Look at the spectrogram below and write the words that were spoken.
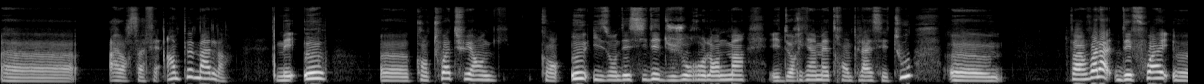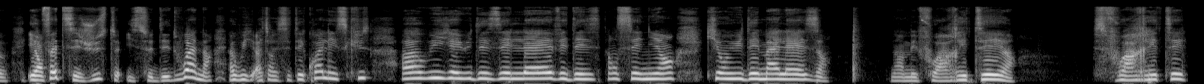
alors ça fait un peu mal, mais eux euh, quand toi tu es en quand eux ils ont décidé du jour au lendemain et de rien mettre en place et tout euh, Enfin voilà, des fois, euh, et en fait c'est juste, ils se dédouanent. Hein. Ah oui, attends, c'était quoi l'excuse? Ah oui, il y a eu des élèves et des enseignants qui ont eu des malaises. Non mais faut arrêter. faut arrêter.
